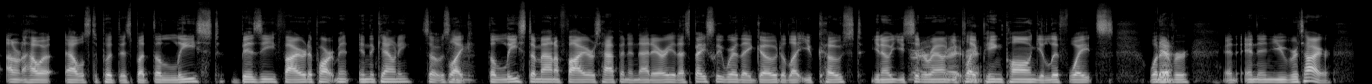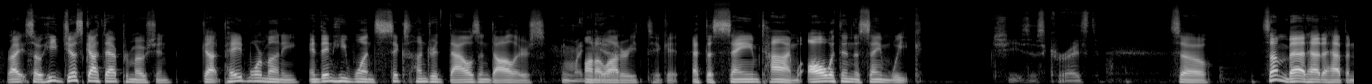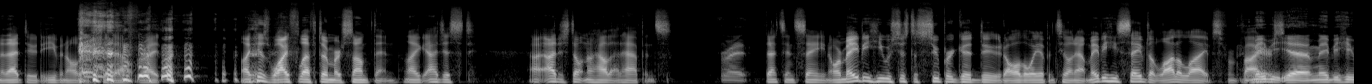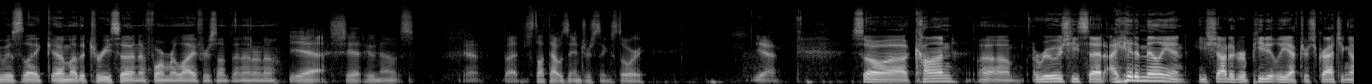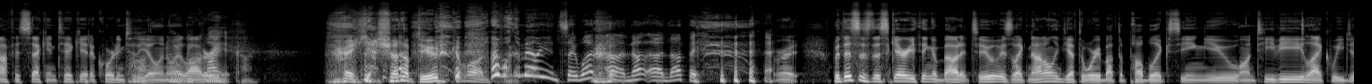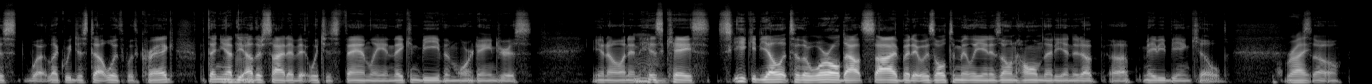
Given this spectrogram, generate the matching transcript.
I don't know how else to put this, but the least busy fire department in the county. So it was like mm-hmm. the least amount of fires happen in that area. That's basically where they go to let you coast. You know, you sit Right, around, you play right. ping pong, you lift weights, whatever, and, and then you retire, right? So he just got that promotion, got paid more money, and then he won $600,000 Oh on a lottery ticket at the same time, all within the same week. Jesus Christ. So something bad had to happen to that dude to even all that shit out, right? Like his wife left him or something. Like I just, I, I just don't know how that happens. Right. That's insane. Or maybe he was just a super good dude all the way up until now. Maybe he saved a lot of lives from fires. Maybe yeah. Maybe he was like uh, Mother Teresa in a former life or something. I don't know. Yeah. Shit. Who knows? Yeah. But just thought that was an interesting story. Yeah. So uh, Khan um, Urooj, he said, "I hit a million. He shouted repeatedly after scratching off his second ticket, according to the Oh, Illinois no, be Lottery. quiet. Right? Yeah. Shut up, dude. Come on. I won a million. Say what? Uh, not, uh, not the. right. But this is the scary thing about it too is like not only do you have to worry about the public seeing you on TV like we just like we just dealt with with Craig, but then you have the other side of it which is family and they can be even more dangerous. You know, and in his case, he could yell it to the world outside, but it was ultimately in his own home that he ended up uh, maybe being killed. right. So,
